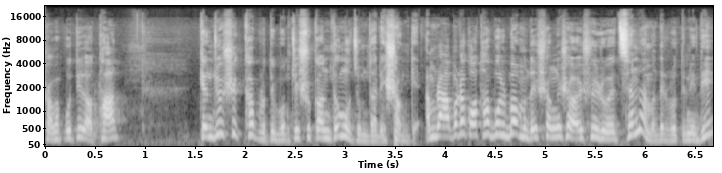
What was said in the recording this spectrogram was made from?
সভাপতি তথা কেন্দ্রীয় শিক্ষা প্রতিমন্ত্রী সুকান্ত মজুমদারের সঙ্গে। আমরা আবারও কথা বলব, আমাদের সঙ্গে সরাসরি রয়েছেন আমাদের প্রতিনিধি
